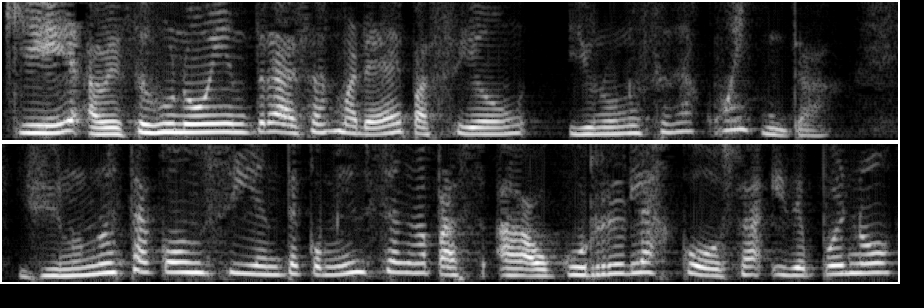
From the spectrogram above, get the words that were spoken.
que a veces uno entra a esas mareas de pasión y uno no se da cuenta. Y si uno no está consciente, comienzan a ocurrir las cosas y después no,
